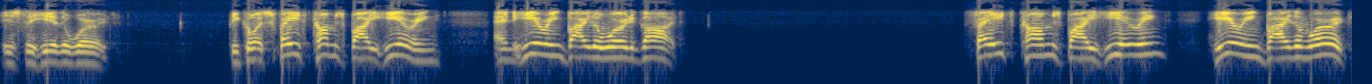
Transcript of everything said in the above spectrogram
is to hear the word. Because faith comes by hearing, and hearing by the word of God. Faith comes by hearing, hearing by the word.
